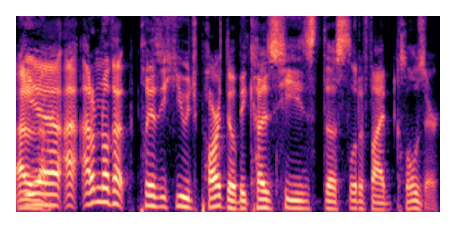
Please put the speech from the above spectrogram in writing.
I don't know. yeah, I, I don't know if that plays a huge part though because he's the solidified closer.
